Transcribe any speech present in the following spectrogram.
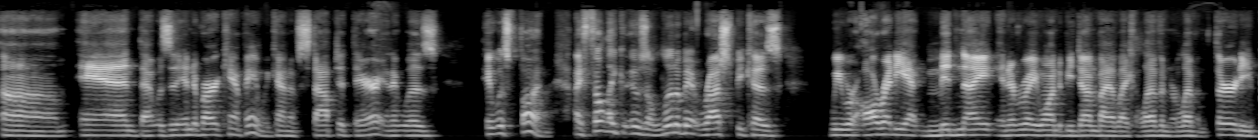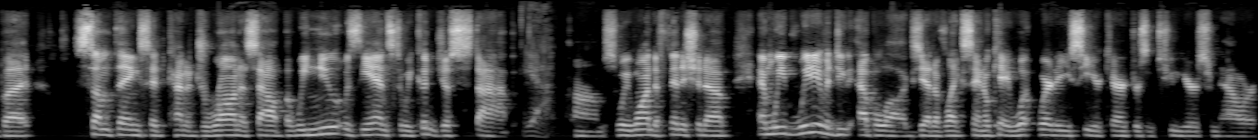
um, and that was the end of our campaign. We kind of stopped it there, and it was it was fun. I felt like it was a little bit rushed because we were already at midnight, and everybody wanted to be done by like eleven or eleven thirty, but some things had kind of drawn us out, but we knew it was the end, so we couldn't just stop. yeah. Um, so we wanted to finish it up, and we we didn't even do epilogues yet of like saying, okay, what where do you see your characters in two years from now, or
